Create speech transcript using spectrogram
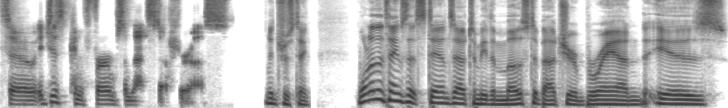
So it just confirms some of that stuff for us. Interesting. One of the things that stands out to me the most about your brand is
